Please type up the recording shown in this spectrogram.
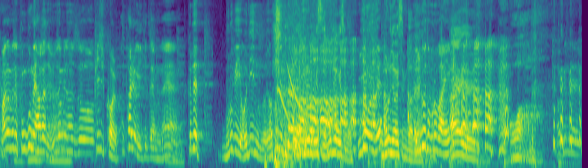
많은 분들이 궁금해 하거든요. 윤성빈 선수 physical, 폭발력이 있기 때문에. 근데 무릎이 어디 있는 거예요? 어떻게 무릎이 무릎 여기 있습니다. 무릎 여기 있습니다. 이게 무릎이에요? 무릎 여기 있습니다. 네. 이것도 무릎 아니에요? 아, 예, 예. 아, 근데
